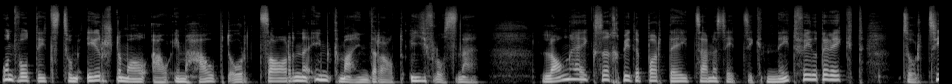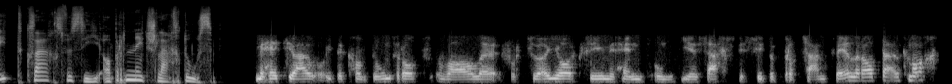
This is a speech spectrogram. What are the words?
und will jetzt zum ersten Mal auch im Hauptort Zarne im Gemeinderat Einfluss nehmen. Lang hat sich bei der Parteizusammensetzung nicht viel bewegt. Zurzeit sieht es für sie aber nicht schlecht aus. Man hat ja auch in den Kantonsratswahlen vor zwei Jahren wir haben um die 6 bis 7 Prozent Wähleranteil gemacht.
